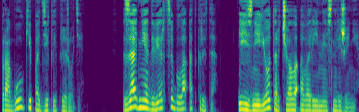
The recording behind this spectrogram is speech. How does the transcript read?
«Прогулки по дикой природе». Задняя дверца была открыта, и из нее торчало аварийное снаряжение.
